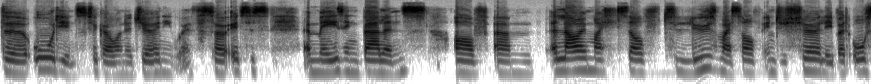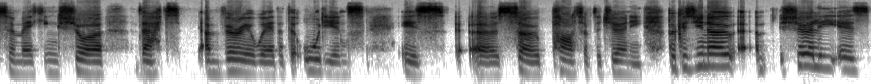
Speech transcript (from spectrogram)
the audience to go on a journey with. So it's this amazing balance of um, allowing myself to lose myself into Shirley, but also making sure that I'm very aware that the audience is uh, so part of the journey. Because, you know, um, Shirley is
